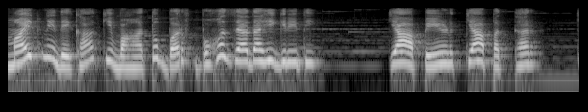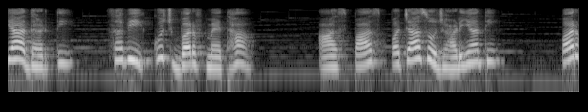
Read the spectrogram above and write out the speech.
माइक ने देखा कि वहाँ तो बर्फ़ बहुत ज़्यादा ही गिरी थी। क्या पेड़ क्या पत्थर क्या धरती सभी कुछ बर्फ़ में था। आसपास पचासों झाड़ियाँ थी। पर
